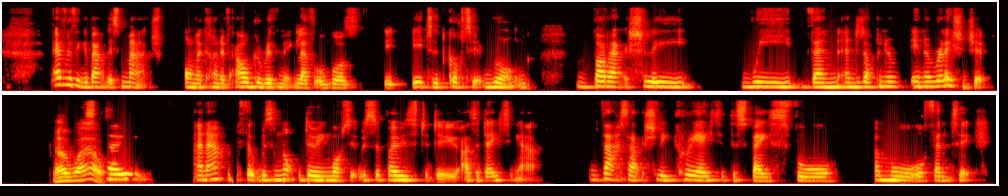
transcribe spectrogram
Everything about this match on a kind of algorithmic level was it, it had got it wrong. But actually, we then ended up in a in a relationship. Oh wow. So an app that was not doing what it was supposed to do as a dating app, that actually created the space for a more authentic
